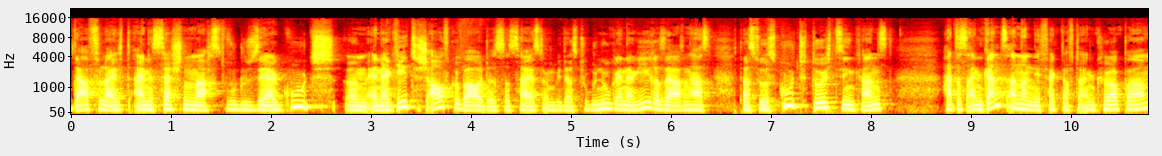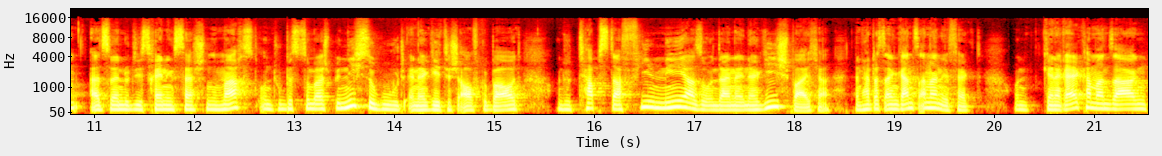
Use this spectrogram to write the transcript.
da vielleicht eine Session machst, wo du sehr gut ähm, energetisch aufgebaut bist, das heißt irgendwie, dass du genug Energiereserven hast, dass du es gut durchziehen kannst, hat das einen ganz anderen Effekt auf deinen Körper, als wenn du die Trainingssession machst und du bist zum Beispiel nicht so gut energetisch aufgebaut und du tappst da viel mehr so in deine Energiespeicher, dann hat das einen ganz anderen Effekt. Und generell kann man sagen,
